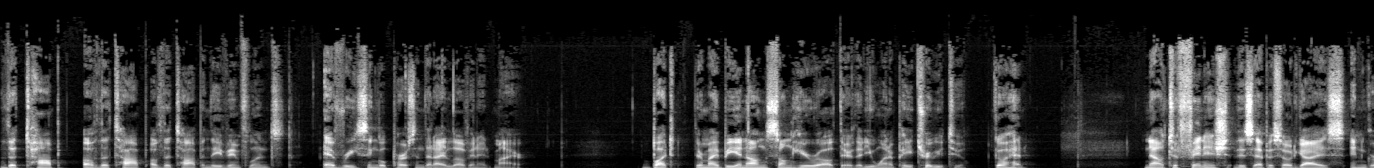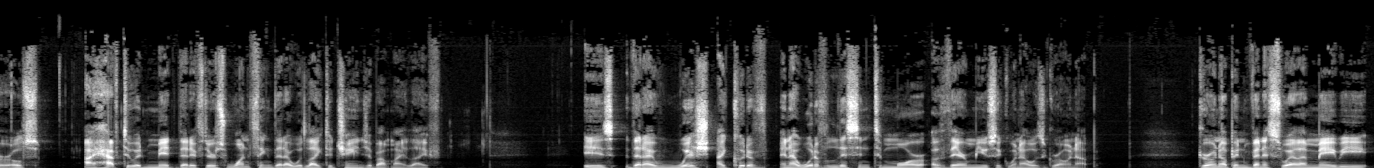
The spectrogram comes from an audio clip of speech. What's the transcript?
the top of the top of the top, and they've influenced every single person that I love and admire. But there might be an unsung hero out there that you want to pay tribute to. Go ahead. Now, to finish this episode, guys and girls, I have to admit that if there's one thing that I would like to change about my life, is that I wish I could have and I would have listened to more of their music when I was growing up. Growing up in Venezuela, maybe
